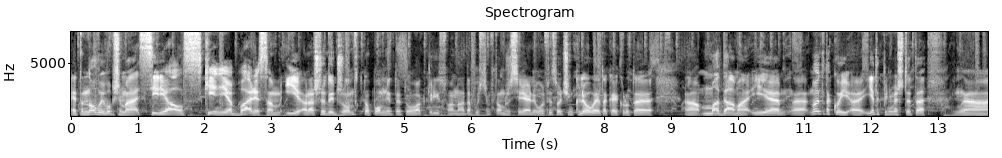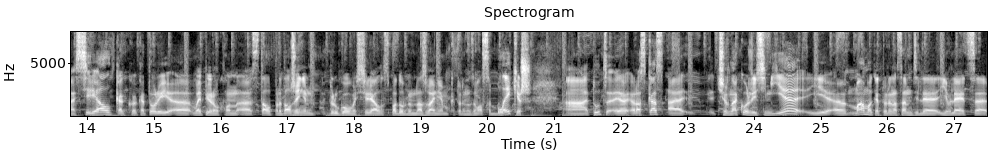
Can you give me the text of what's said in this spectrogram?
Это новый новый, в общем, а, сериал с Кенни Баррисом и Рашидой Джонс. Кто помнит эту актрису, она, допустим, в том же сериале «Офис» очень клевая, такая крутая э, мадама. И, э, ну, это такой, э, я так понимаю, что это э, сериал, как, который, э, во-первых, он э, стал продолжением другого сериала с подобным названием, который назывался «Blackish». А тут э, рассказ о чернокожей семье, и э, мама, которая на самом деле является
